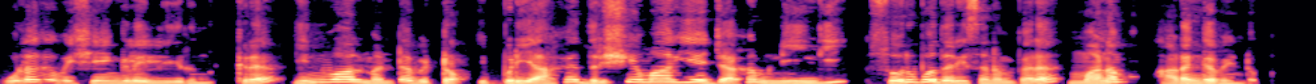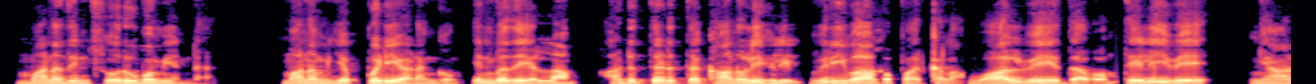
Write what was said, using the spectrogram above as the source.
உலக விஷயங்களில் இருக்கிற இன்வால்மெண்ட்டை விட்டுரும். இப்படியாக திருஷ்யமாகிய ஜகம் நீங்கி சொரூப தரிசனம் பெற மனம் அடங்க வேண்டும். மனதின் சொரூபம் என்ன? மனம் எப்படி அடங்கும் என்பதையெல்லாம் அடுத்தடுத்த காணொளிகளில் விரிவாக பார்க்கலாம். வாழ்வே தவம் தெளிவே ஞானம்.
